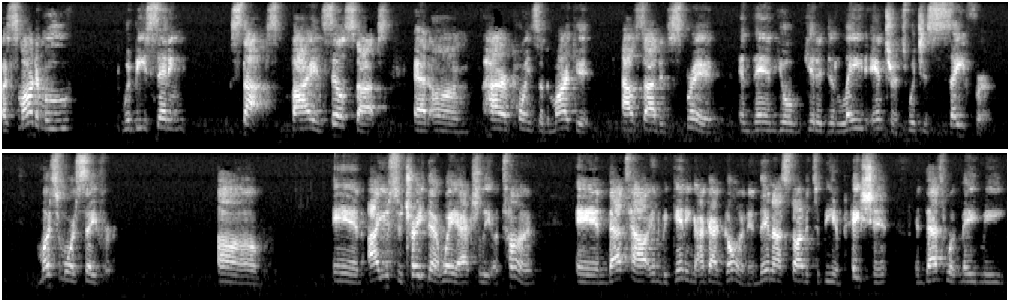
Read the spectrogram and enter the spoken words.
A smarter move would be setting stops, buy and sell stops at um, higher points of the market outside of the spread, and then you'll get a delayed entrance, which is safer, much more safer. Um, and I used to trade that way actually a ton. And that's how in the beginning I got going. And then I started to be impatient. And that's what made me,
